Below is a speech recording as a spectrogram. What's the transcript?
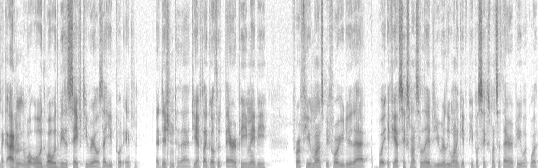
Like I don't what what would, what would be the safety rails that you'd put in addition to that? Do you have to like go through therapy maybe for a few months before you do that? But if you have six months to live, do you really want to give people six months of therapy? Like what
